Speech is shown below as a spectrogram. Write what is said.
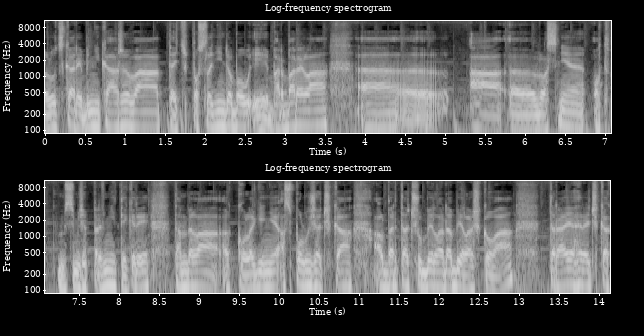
Lucka Rybníkářová, teď poslední dobou i Barbarela, a e, vlastně od, myslím, že první tygry, tam byla kolegyně a spolužačka Alberta Čuby Lada Bělašková, která je herečka,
